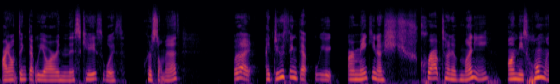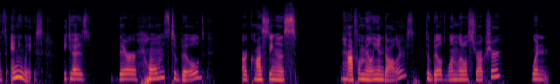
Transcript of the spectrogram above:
I don't think that we are in this case with crystal meth. But I do think that we are making a sh- crap ton of money on these homeless, anyways, because their homes to build are costing us half a million dollars to build one little structure when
